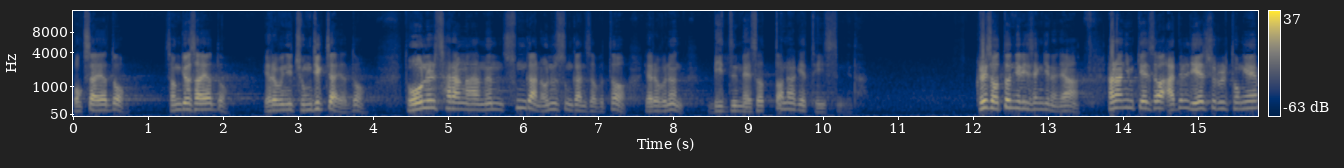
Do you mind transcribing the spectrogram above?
목사여도, 선교사여도, 여러분이 중직자여도, 돈을 사랑하는 순간, 어느 순간서부터 여러분은 믿음에서 떠나게 돼 있습니다. 그래서 어떤 일이 생기느냐? 하나님께서 아들 예수를 통해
